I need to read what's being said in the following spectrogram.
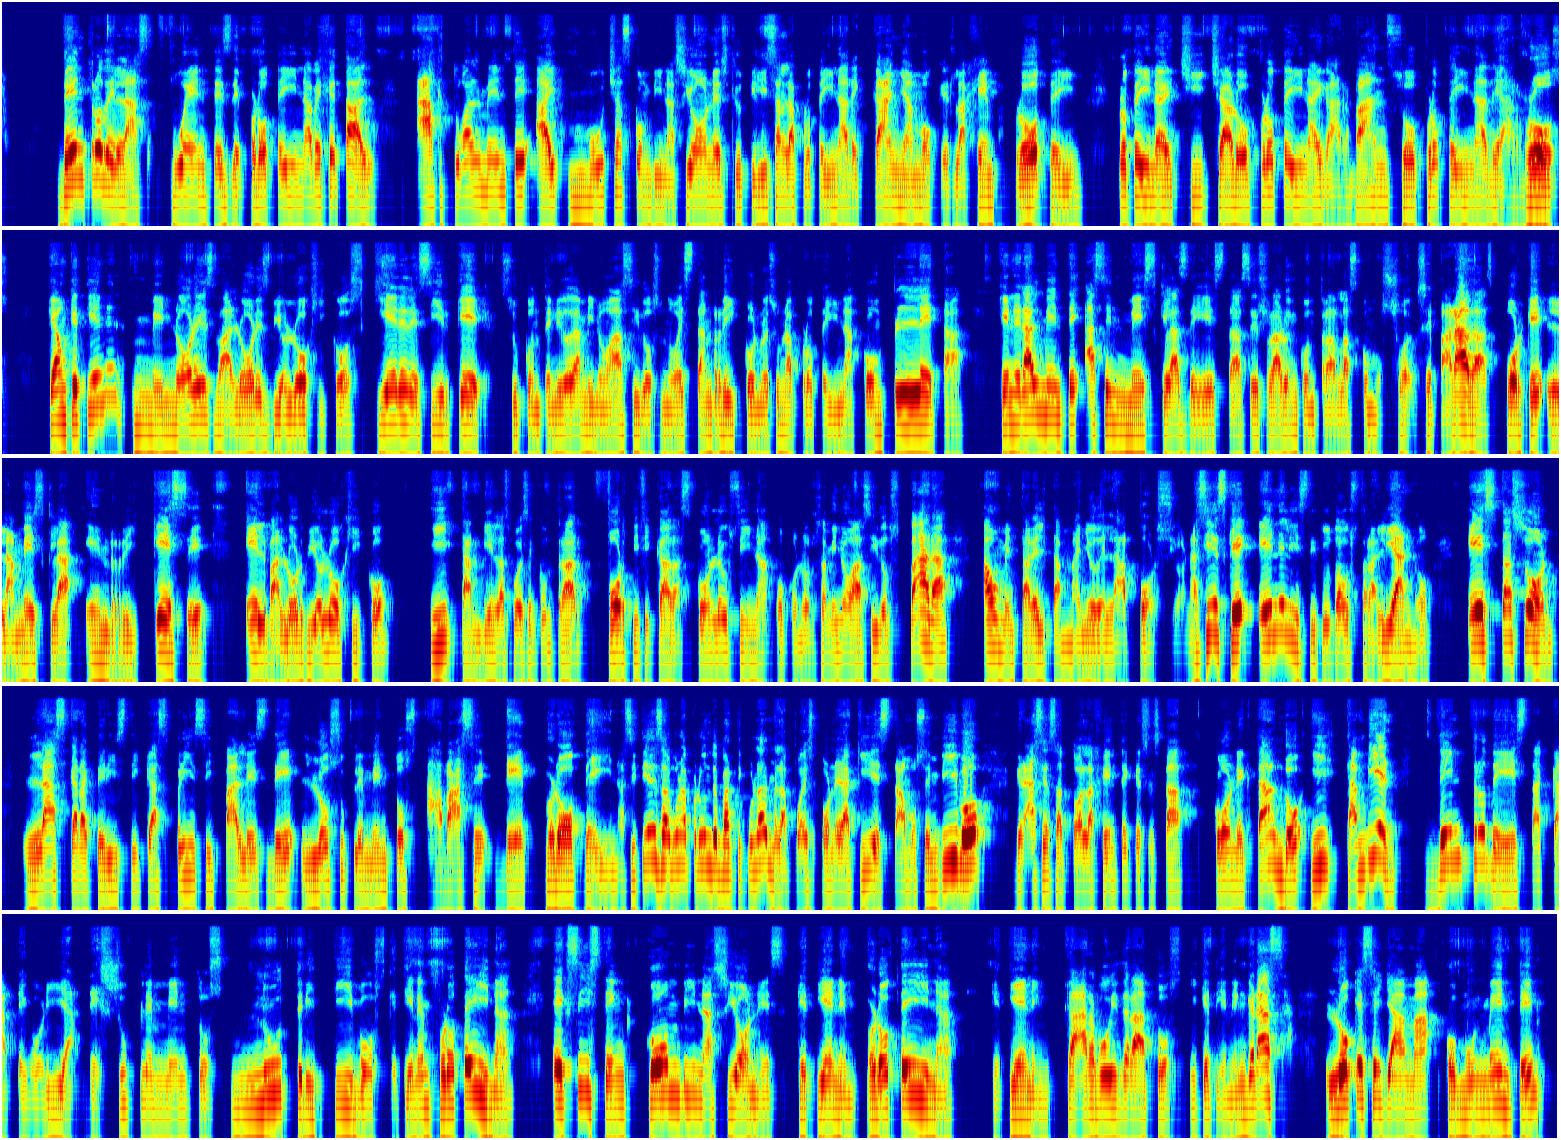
Dentro de las fuentes de proteína vegetal, actualmente hay muchas combinaciones que utilizan la proteína de cáñamo, que es la hemp protein, proteína de chícharo, proteína de garbanzo, proteína de arroz que aunque tienen menores valores biológicos, quiere decir que su contenido de aminoácidos no es tan rico, no es una proteína completa. Generalmente hacen mezclas de estas, es raro encontrarlas como separadas porque la mezcla enriquece el valor biológico y también las puedes encontrar fortificadas con leucina o con otros aminoácidos para aumentar el tamaño de la porción. Así es que en el Instituto Australiano estas son las características principales de los suplementos a base de proteína. Si tienes alguna pregunta en particular, me la puedes poner aquí. Estamos en vivo. Gracias a toda la gente que se está conectando y también dentro de esta categoría de suplementos nutritivos que tienen proteína, existen combinaciones que tienen proteína, que tienen carbohidratos y que tienen grasa lo que se llama comúnmente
